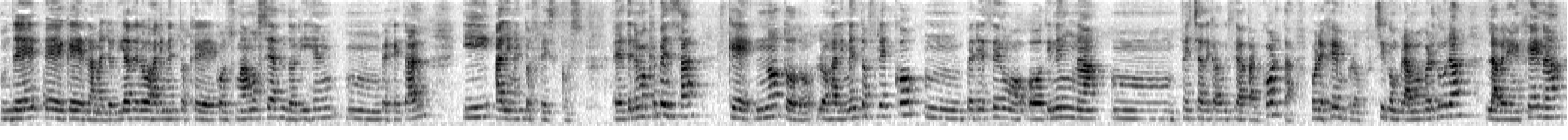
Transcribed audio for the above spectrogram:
de eh, que la mayoría de los alimentos que consumamos sean de origen mm, vegetal y alimentos frescos. Eh, tenemos que pensar que no todos los alimentos frescos mm, perecen o, tienen una mm, fecha de caducidad tan corta. Por ejemplo, si compramos verduras, la berenjena,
